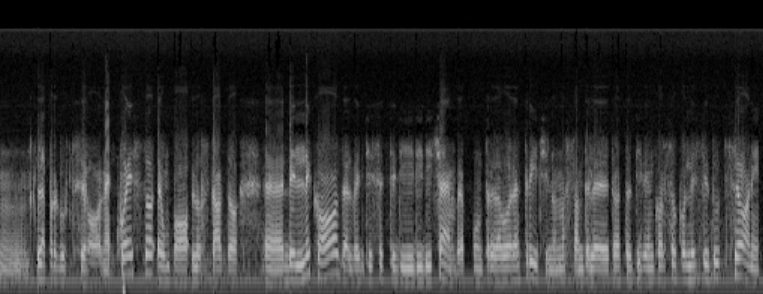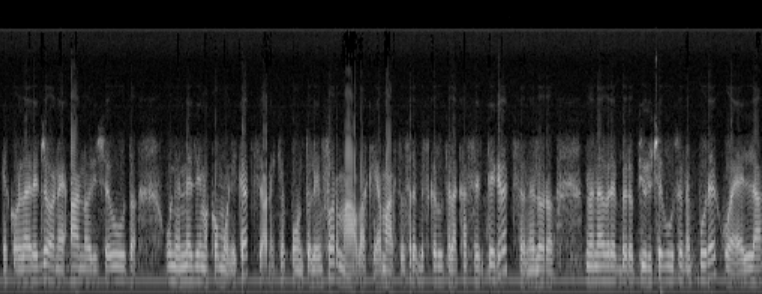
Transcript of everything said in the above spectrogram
Mm, la produzione. Questo è un po' lo stato eh, delle cose, al 27 di, di, dicembre appunto le lavoratrici nonostante le trattative in corso con le istituzioni e con la regione hanno ricevuto un'ennesima comunicazione che appunto le informava che a marzo sarebbe scaduta la cassa integrazione, loro non avrebbero più ricevuto neppure quella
